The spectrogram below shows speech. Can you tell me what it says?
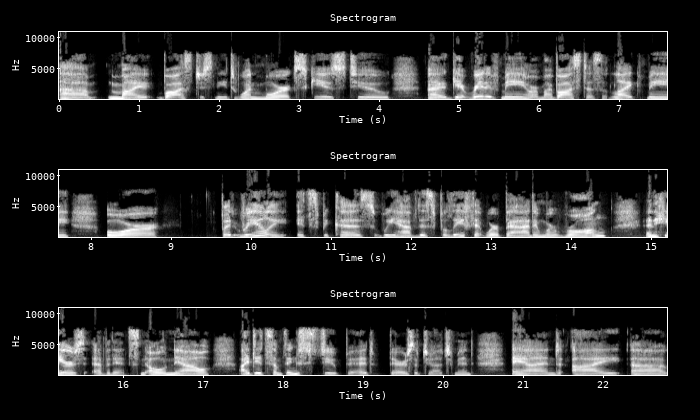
um, my boss just needs one more excuse to uh, get rid of me, or my boss doesn't like me, or but really, it's because we have this belief that we're bad and we're wrong. And here's evidence. Oh, now I did something stupid. There's a judgment. And I, uh,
